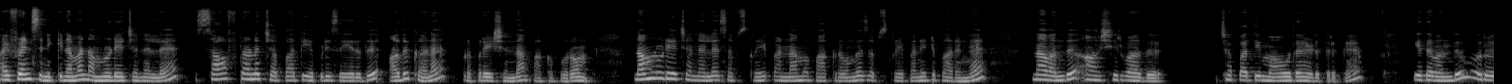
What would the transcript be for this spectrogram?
ஹை ஃப்ரெண்ட்ஸ் இன்றைக்கி நம்ம நம்மளுடைய சேனலில் சாஃப்டான சப்பாத்தி எப்படி செய்கிறது அதுக்கான ப்ரிப்பரேஷன் தான் பார்க்க போகிறோம் நம்மளுடைய சேனலில் சப்ஸ்கிரைப் பண்ணாமல் பார்க்குறவங்க சப்ஸ்கிரைப் பண்ணிவிட்டு பாருங்கள் நான் வந்து ஆஷிர்வாத் சப்பாத்தி மாவு தான் எடுத்திருக்கேன். இதை வந்து ஒரு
